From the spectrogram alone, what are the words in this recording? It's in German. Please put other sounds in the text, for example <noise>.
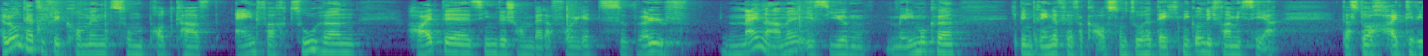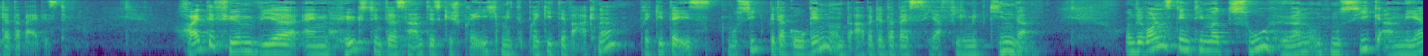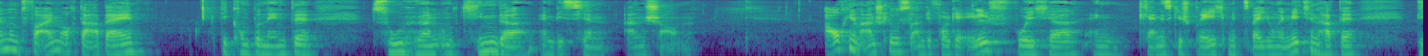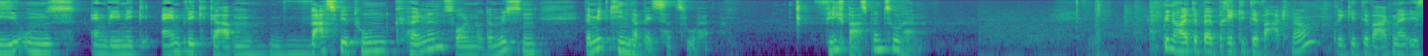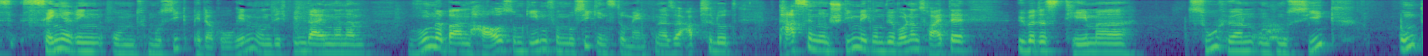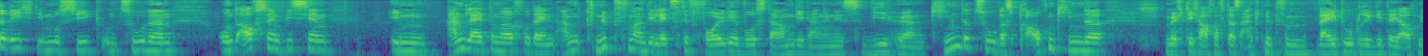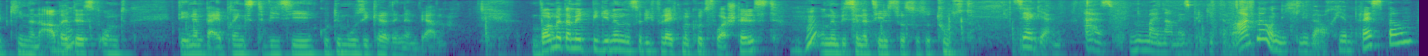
Hallo und herzlich willkommen zum Podcast Einfach zuhören. Heute sind wir schon bei der Folge 12. Mein Name ist Jürgen Melmucker. Ich bin Trainer für Verkaufs- und Zuhörtechnik und ich freue mich sehr, dass du auch heute wieder dabei bist. Heute führen wir ein höchst interessantes Gespräch mit Brigitte Wagner. Brigitte ist Musikpädagogin und arbeitet dabei sehr viel mit Kindern. Und wir wollen uns dem Thema Zuhören und Musik annähern und vor allem auch dabei die Komponente Zuhören und Kinder ein bisschen anschauen. Auch im Anschluss an die Folge 11, wo ich ja ein kleines Gespräch mit zwei jungen Mädchen hatte, die uns ein wenig Einblick gaben, was wir tun können, sollen oder müssen, damit Kinder besser zuhören. Viel Spaß beim Zuhören. Ich bin heute bei Brigitte Wagner. Brigitte Wagner ist Sängerin und Musikpädagogin und ich bin da in einem wunderbaren Haus umgeben von Musikinstrumenten, also absolut passend und stimmig und wir wollen uns heute über das Thema Zuhören und Musik, Unterricht in Musik und Zuhören und auch so ein bisschen in Anleitung auch oder in Anknüpfen an die letzte Folge, wo es darum gegangen ist, wie hören Kinder zu, was brauchen Kinder, möchte ich auch auf das anknüpfen, weil du, Brigitte, ja auch mit Kindern arbeitest mhm. und denen beibringst, wie sie gute Musikerinnen werden. Wollen wir damit beginnen, dass du dich vielleicht mal kurz vorstellst mhm. und ein bisschen erzählst, was du so tust? Sehr gern. Also, mein Name ist Brigitte Wagner und ich lebe auch hier im Pressbaum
